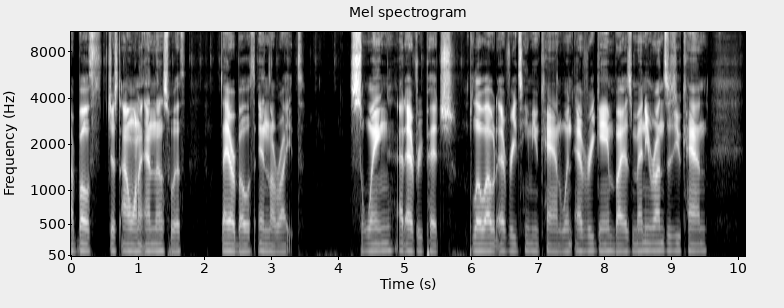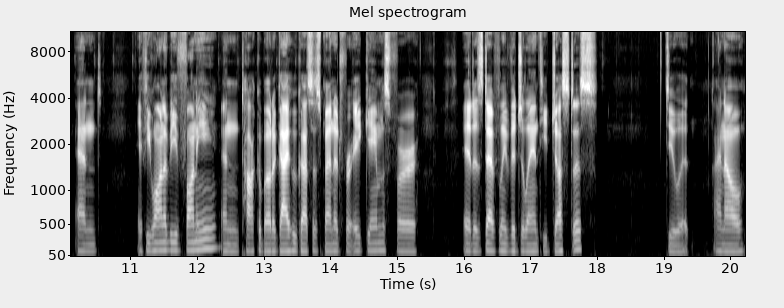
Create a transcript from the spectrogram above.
are both just. I want to end this with, they are both in the right. Swing at every pitch, blow out every team you can, win every game by as many runs as you can, and if you want to be funny and talk about a guy who got suspended for eight games for, it is definitely vigilante justice. Do it. I know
